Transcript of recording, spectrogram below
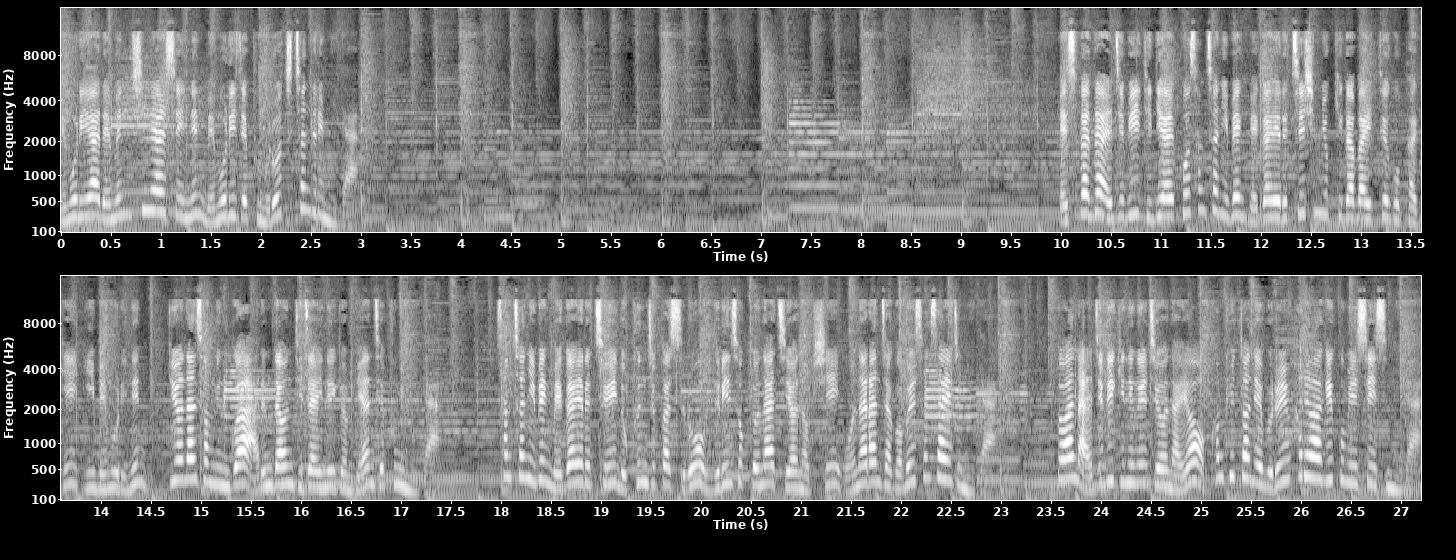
메모리와 램은 신뢰할 수 있는 메모리 제품으로 추천드립니다. S가드 RGB DDR4 3200MHz 16GB 곱하기 이 메모리는 뛰어난 성능과 아름다운 디자인을 겸비한 제품입니다. 3200MHz의 높은 주파수로 느린 속도나 지연 없이 원활한 작업을 선사해줍니다. 또한 RGB 기능을 지원하여 컴퓨터 내부를 화려하게 꾸밀 수 있습니다.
